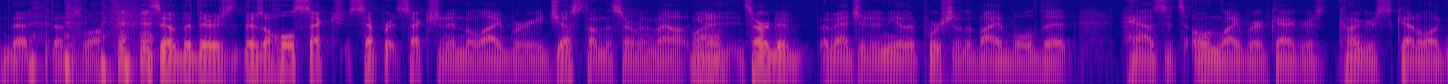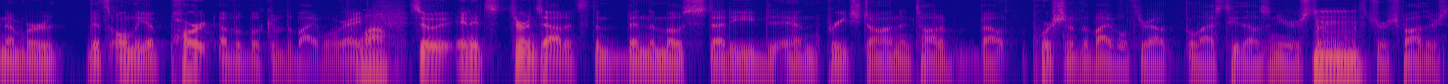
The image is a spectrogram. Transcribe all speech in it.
that that as well. so, but there's there's a whole sec- separate section in the library just on the Sermon on the Mount. Wow. You know, it's hard to imagine any other portion of the Bible that has its own Library of Congress, Congress catalog number that's only a part of a book of the Bible, right? Wow. So, and it turns out it's the, been the most studied and preached on and taught about portion of the Bible throughout the last 2,000 years, starting mm. with the church fathers.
